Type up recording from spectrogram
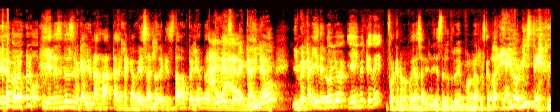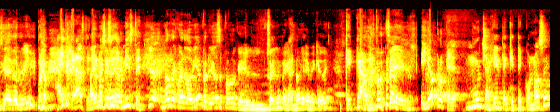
cabrón. y en ese entonces me cayó una rata en la cabeza, ¿no? De que se estaban peleando arriba y se me cayó y me caí en el hoyo y ahí me quedé porque no me podía salir y hasta el otro día me fueron a rescatar. Y ahí dormiste. Sí, ahí dormí. bueno, ahí te quedaste. yo no sé si dormiste. Yo no recuerdo bien, pero yo supongo que el sueño me ganó y ahí me quedé. Qué cabrón. Sí. Y yo creo que mucha gente que te conoce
